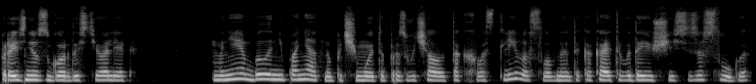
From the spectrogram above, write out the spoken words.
произнес с гордостью Олег. Мне было непонятно, почему это прозвучало так хвастливо, словно это какая-то выдающаяся заслуга.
